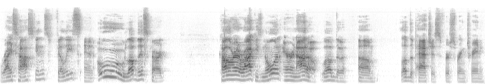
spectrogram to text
Rhys Hoskins, Phillies, and oh, love this card. Colorado Rockies, Nolan Arenado. Love the um, love the patches for spring training.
